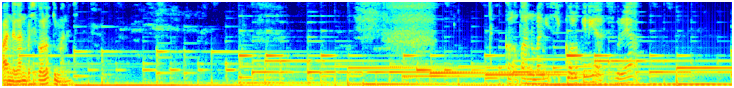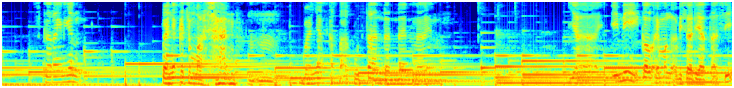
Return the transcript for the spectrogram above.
pandangan psikolog gimana sih kalau pandemi psikolog ini ya sebenarnya sekarang ini kan banyak kecemasan Mhm. banyak ketakutan dan lain-lain. Ya ini kalau emang nggak bisa diatasi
